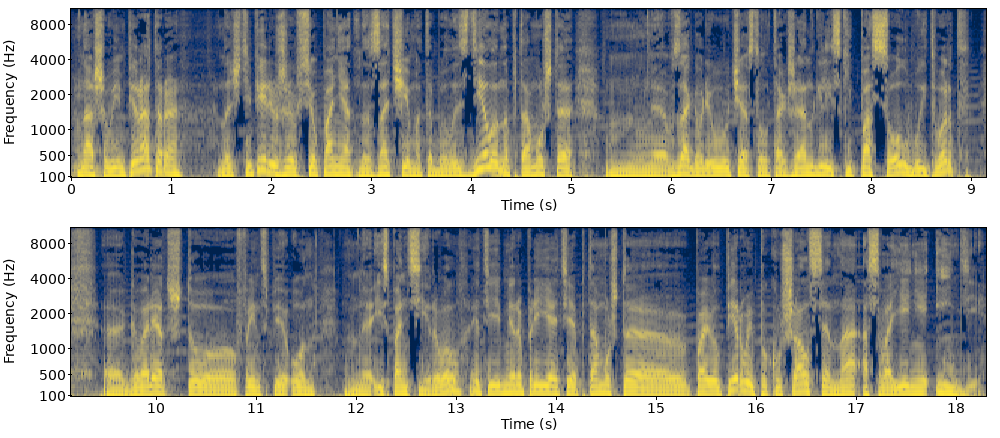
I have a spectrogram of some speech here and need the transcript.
нашего императора, Значит, теперь уже все понятно, зачем это было сделано, потому что в заговоре участвовал также английский посол Уитворд. Э, говорят, что, в принципе, он и спонсировал эти мероприятия, потому что Павел I покушался на освоение Индии.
